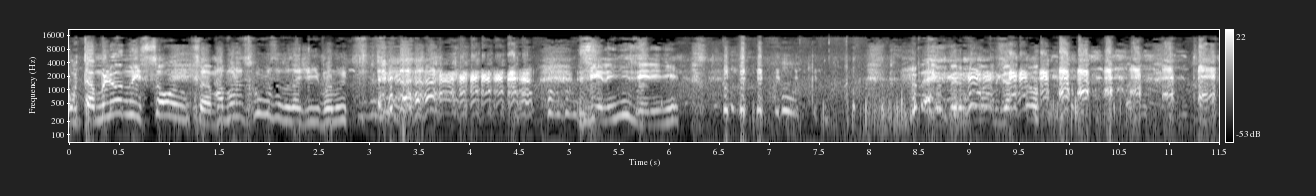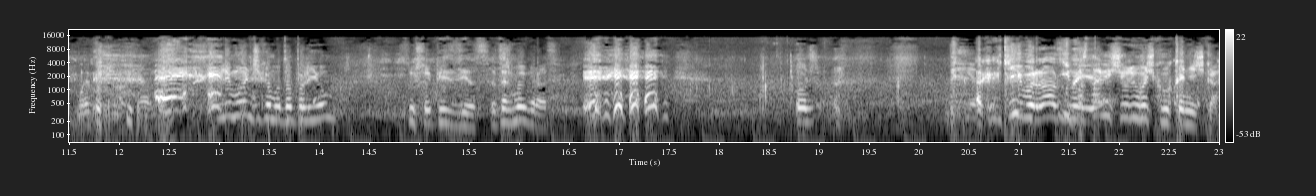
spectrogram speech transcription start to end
Утомленный солнцем. А может хумуса туда еще ебануть? Зелени, зелени. Лимончиком это польем. Слушай, пиздец. Это ж мой брат. Он ж- А какие вы И разные. поставь еще рюмочку коньячка.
